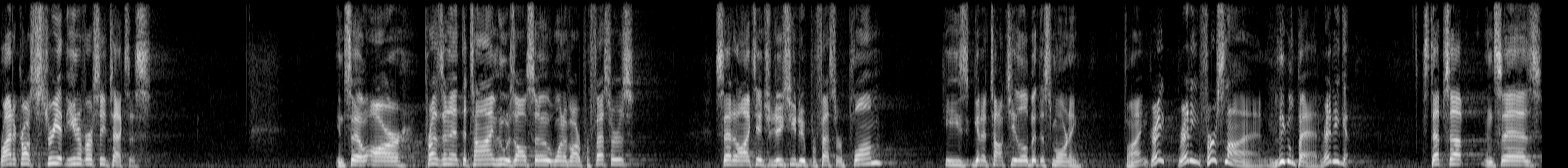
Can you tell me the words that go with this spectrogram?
right across the street at the University of Texas. And so our president at the time, who was also one of our professors, Said I'd like to introduce you to Professor Plum. He's going to talk to you a little bit this morning. Fine, great, ready, first line, legal pad, ready to go. Steps up and says,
